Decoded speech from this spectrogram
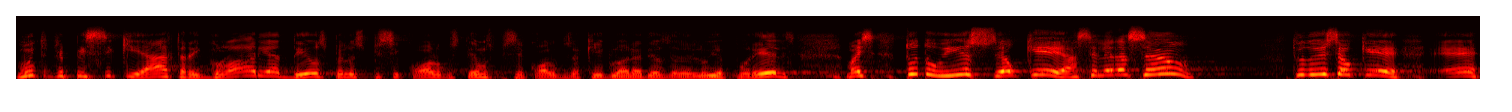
muito de psiquiatra, e glória a Deus pelos psicólogos, temos psicólogos aqui, glória a Deus, aleluia por eles. Mas tudo isso é o que? Aceleração. Tudo isso é o que? É,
